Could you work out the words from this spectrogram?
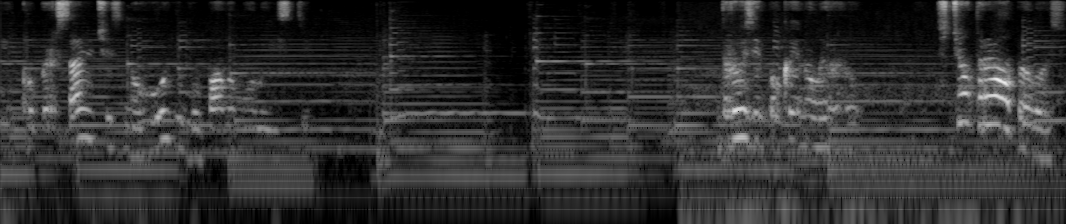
він, коперсаючись ногою в опалому листі. Друзі покинули гру. Що трапилось?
